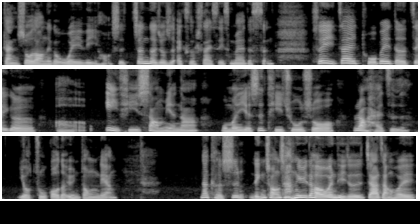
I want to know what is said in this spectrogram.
感受到那个威力，哈，是真的就是 “exercise is medicine”。所以在驼背的这个呃议题上面呢、我们也是提出说，让孩子有足够的运动量。那可是临床上 遇到的问题，就是家长会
